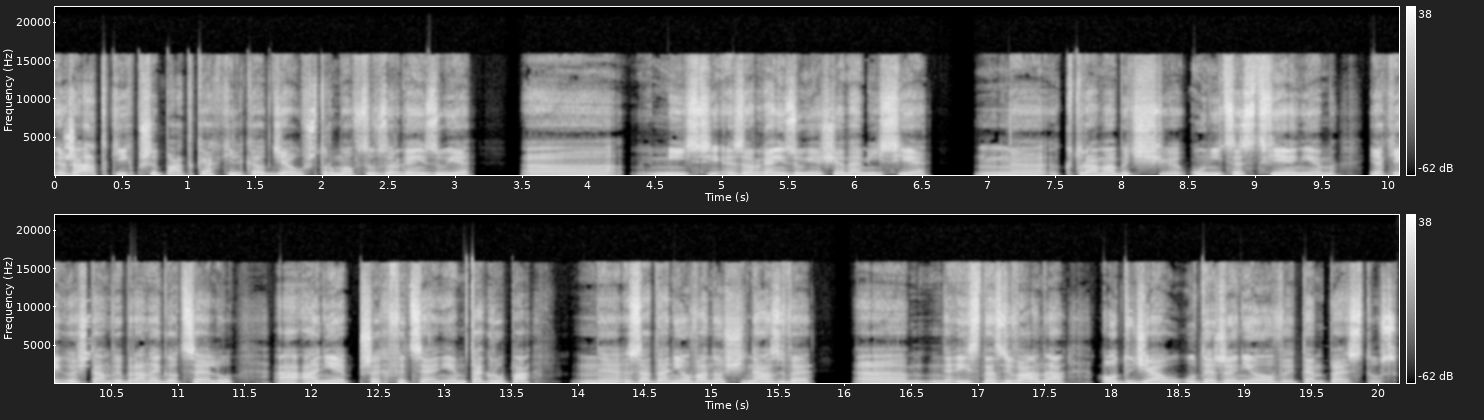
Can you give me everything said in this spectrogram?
rzadkich przypadkach kilka oddziałów szturmowców zorganizuje, e, misję, zorganizuje się na misję, która ma być unicestwieniem jakiegoś tam wybranego celu, a, a nie przechwyceniem. Ta grupa mm, zadaniowa nosi nazwę, e, jest nazywana oddział uderzeniowy Tempestus.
